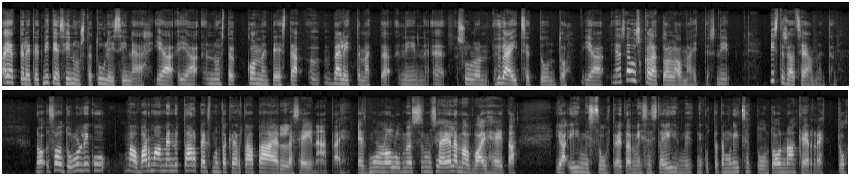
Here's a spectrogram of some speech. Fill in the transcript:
ajattelet, että miten sinusta tuli sinä ja, ja noista kommenteista välittämättä, niin äh, sulla on hyvä itsetunto ja, ja sä uskallat olla oma itsesi, niin mistä sä oot se ammentanut? No se on tullut niinku, mä oon varmaan mennyt tarpeeksi monta kertaa pää edellä seinää päin. Et mulla on ollut myös semmoisia elämänvaiheita ja ihmissuhteita, missä sitä ihmis, niinku tätä mun itsetuntoa on nakerrettu.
